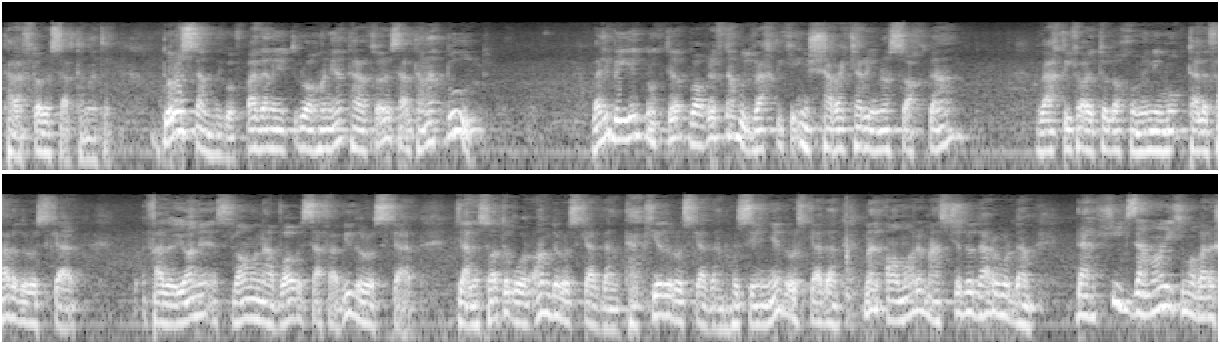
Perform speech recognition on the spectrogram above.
طرفدار سلطنته. درستم می‌گفت بدنه روحانیت طرفدار سلطنت بود. ولی به یک نکته واقف نبود. وقتی که این شبکه رو اینا ساختن وقتی که آیت الله خمینی مؤتلفه رو درست کرد فدایان اسلام و نواب صفوی درست کرد. جلسات قرآن درست کردن تکیه درست کردن حسینیه درست کردن. من آمار مسجد رو در آوردم. در هیچ زمانی که ما براش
